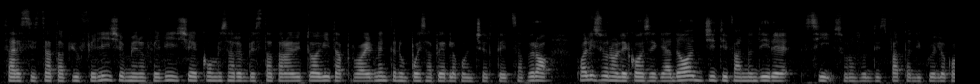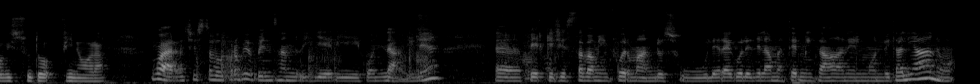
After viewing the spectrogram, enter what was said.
saresti stata più felice, meno felice? Come sarebbe stata la tua vita? Probabilmente non puoi saperlo con certezza, però quali sono le cose che ad oggi ti fanno dire sì, sono soddisfatta di quello che ho vissuto finora? Guarda, ci stavo proprio pensando ieri con Davide. Eh, perché ci stavamo informando sulle regole della maternità nel mondo italiano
